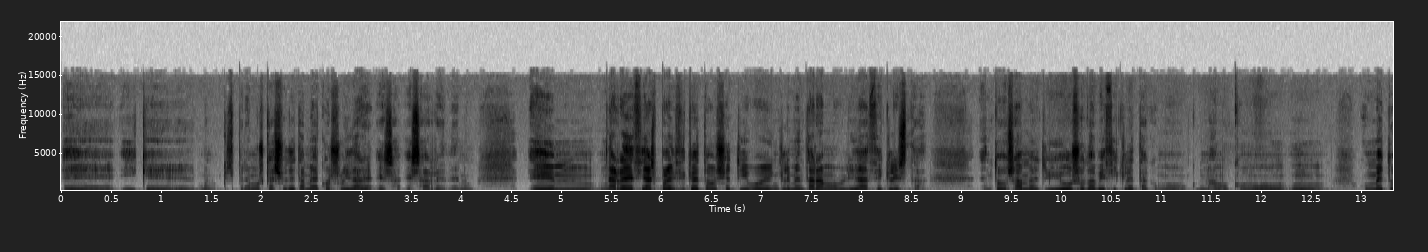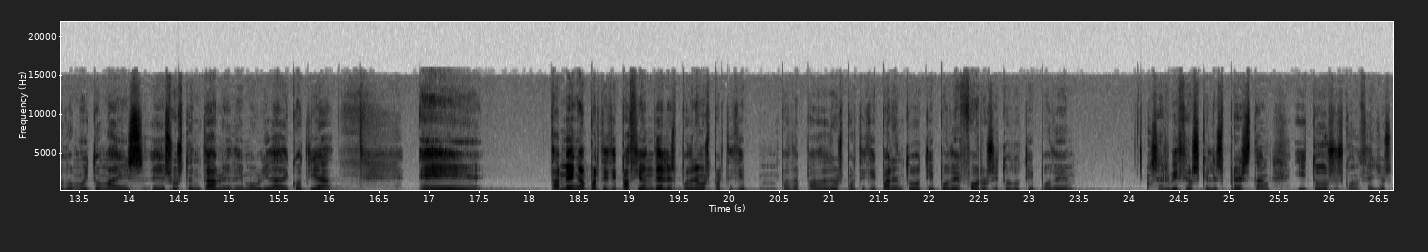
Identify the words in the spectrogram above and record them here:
eh, e que, eh, bueno, que esperemos que axude tamén a consolidar esa, esa rede. Non? Eh, na rede de cidades pola bicicleta, o objetivo é implementar a mobilidade ciclista en todos os ámbitos e o uso da bicicleta como, como un, un método moito máis eh, sustentable de mobilidade cotía, eh, tamén a participación deles, poderemos, particip, poderemos participar en todo tipo de foros e todo tipo de servicios que les prestan e todos os concellos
